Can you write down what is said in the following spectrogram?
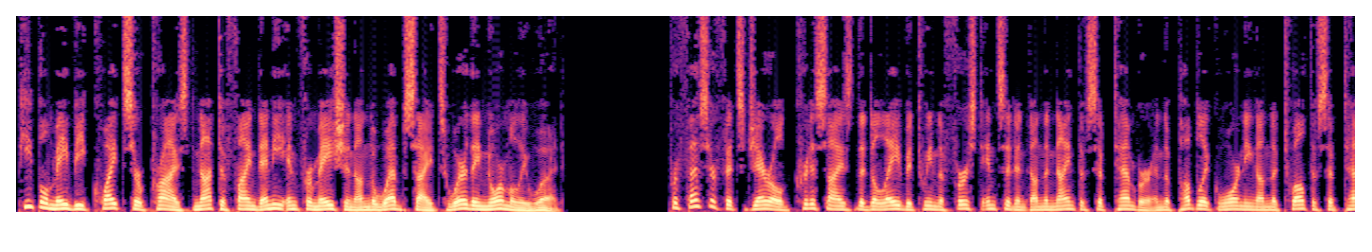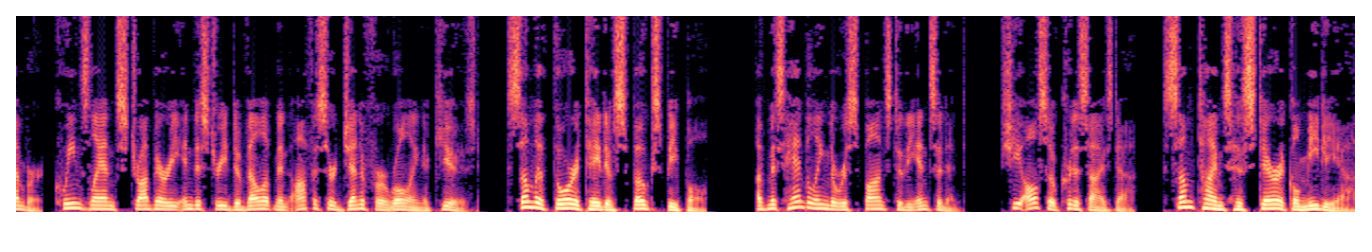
People may be quite surprised not to find any information on the websites where they normally would." Professor Fitzgerald criticized the delay between the first incident on 9 September and the public warning on 12 September. Queensland Strawberry Industry Development Officer Jennifer Rowling accused some authoritative spokespeople of mishandling the response to the incident. She also criticized a sometimes hysterical media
